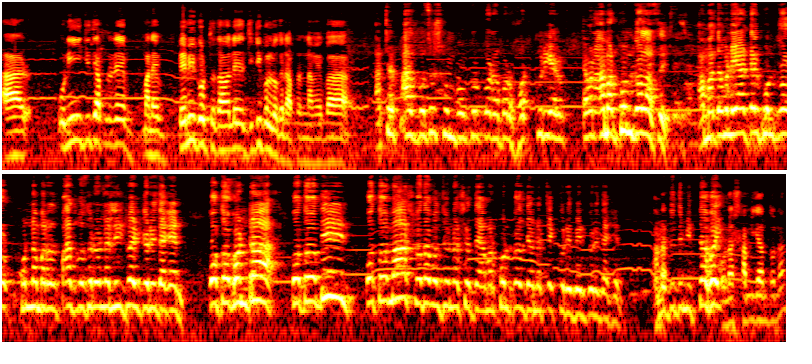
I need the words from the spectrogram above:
আর উনি যদি আপনার মানে প্রেমী করতো তাহলে জিডি করল কেন আপনার নামে বা আচ্ছা পাঁচ বছর সম্পর্ক করার পর হট করি এখন আমার ফোন কল আছে। আমার যেমন Airtel phone call phone number পাঁচ বছর ওনার লিস্ট বাইর করে দেখেন। কত ঘণ্টা কত দিন কত মাস কথা বলছে ওনার সাথে। আমার ফোন কল দিয়ে ওনার চেক করে বের করে দেখেন। আমরা যদি মিথ্যা হই ওনার স্বামী জানতো না?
